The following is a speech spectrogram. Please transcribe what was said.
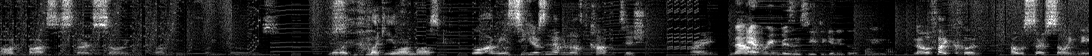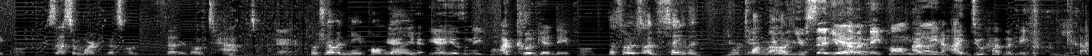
Just- I want Fox to start selling fucking flamethrowers. Yeah, like like Elon Musk. Well, I mean, see, he doesn't have enough competition. Right. Now, Every business needs to get into the flame market. now, if I could, I would start selling napalm because that's a market that's unfettered, untapped. Yeah. Don't you have a napalm Yeah, guy? you- yeah, he has a napalm. I could get napalm. That's what I was, I'm saying. Like you were Yeah, talking about how you, you said you Yeah. have a napalm guy. I mean, I do have a napalm guy.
